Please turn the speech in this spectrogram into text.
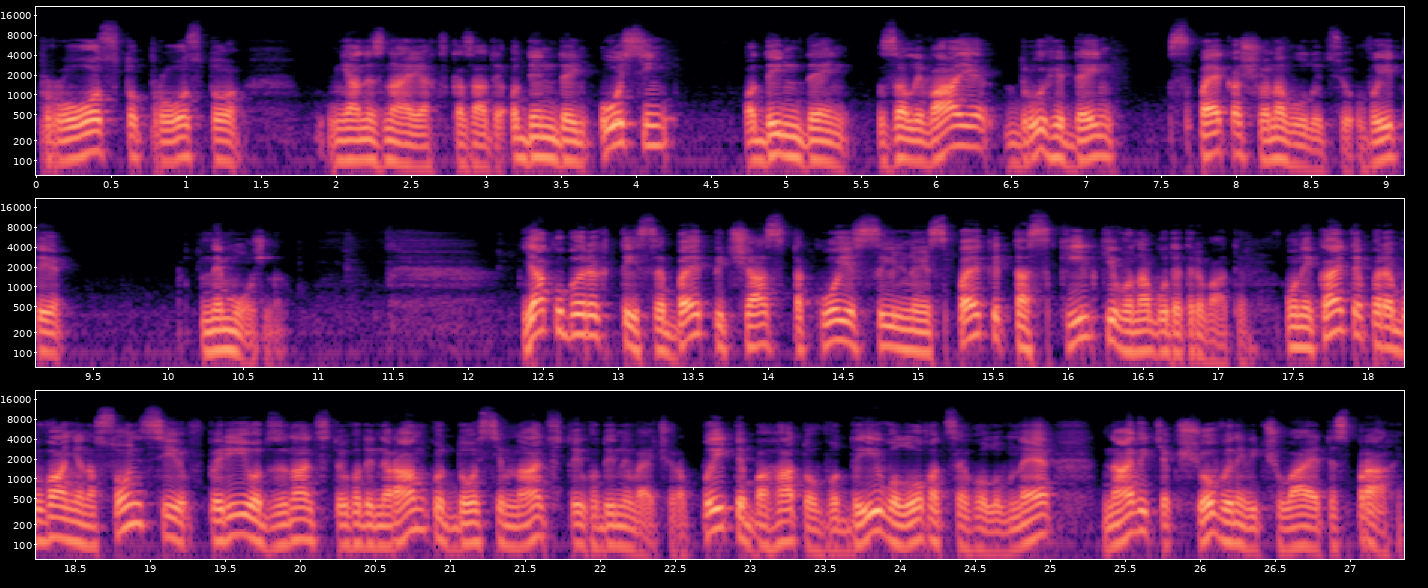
просто-просто, я не знаю, як сказати, один день осінь, один день заливає, другий день спека, що на вулицю вийти не можна. Як уберегти себе під час такої сильної спеки та скільки вона буде тривати? Уникайте перебування на сонці в період з 11 години ранку до 17 години вечора. Пийте багато води, волога це головне, навіть якщо ви не відчуваєте спраги.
